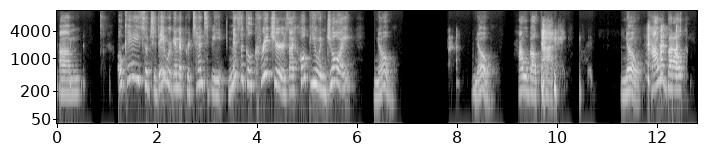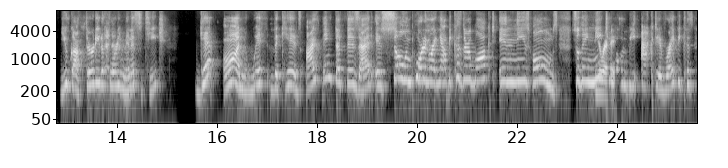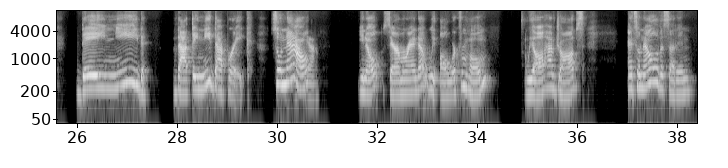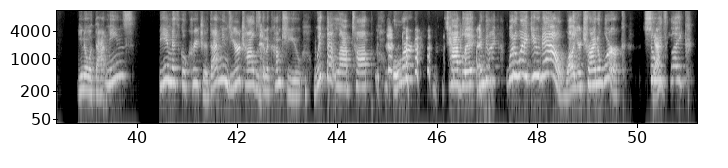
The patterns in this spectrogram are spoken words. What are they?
Um okay so today we're going to pretend to be mythical creatures. I hope you enjoy. No. No. How about that? No. How about you've got 30 to 40 minutes to teach get on with the kids. I think the phys ed is so important right now because they're locked in these homes. So they need right. to be active, right? Because they need that. They need that break. So now, yeah. you know, Sarah Miranda, we all work from home. We all have jobs. And so now all of a sudden, you know what that means? Be a mythical creature. That means your child is going to come to you with that laptop or tablet and be like, What do I do now while you're trying to work? So yeah. it's like,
